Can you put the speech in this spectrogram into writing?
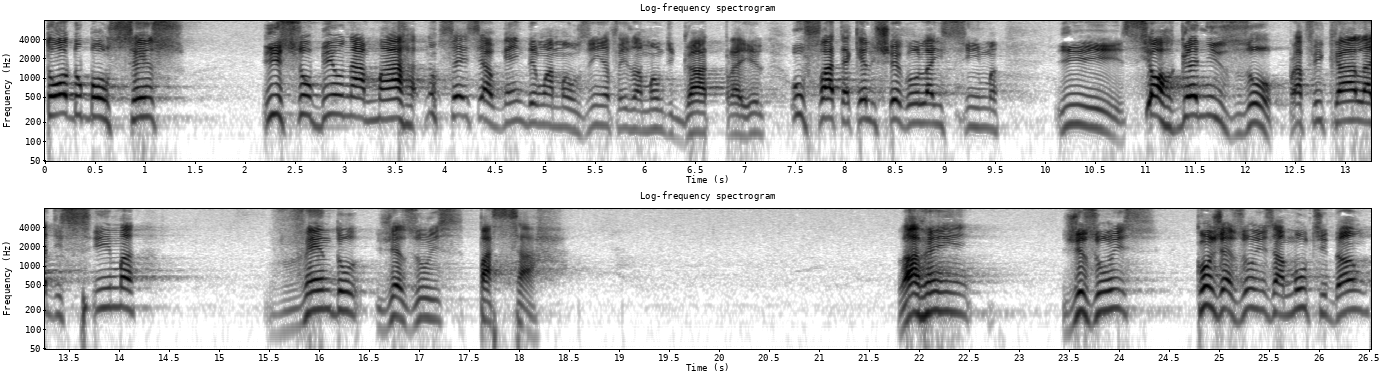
todo o bom senso, e subiu na marra. Não sei se alguém deu uma mãozinha, fez a mão de gato para ele. O fato é que ele chegou lá em cima e se organizou para ficar lá de cima, vendo Jesus passar. Lá vem Jesus, com Jesus a multidão,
